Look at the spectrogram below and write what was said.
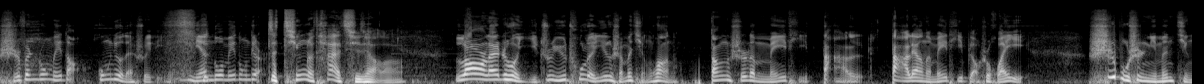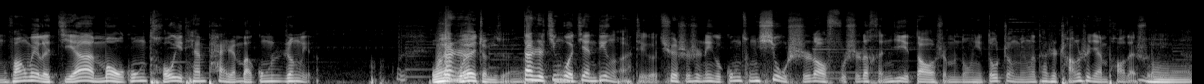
十分钟没到，弓就在水底下，一年多没动地儿。这听着太蹊跷了。捞上来之后，以至于出了一个什么情况呢？当时的媒体大大量的媒体表示怀疑，是不是你们警方为了结案冒功，头一天派人把弓扔里了？我也我也这么觉得。但是经过鉴定啊，这个确实是那个弓从锈蚀到腐蚀的痕迹到什么东西，都证明了它是长时间泡在水里。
